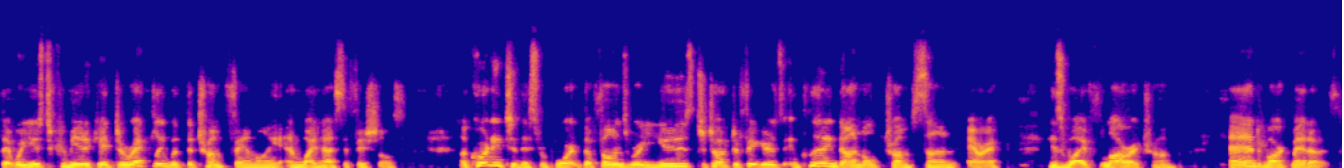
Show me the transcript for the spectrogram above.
that were used to communicate directly with the Trump family and White House officials. According to this report, the phones were used to talk to figures including Donald Trump's son, Eric, his wife, Lara Trump, and Mark Meadows.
